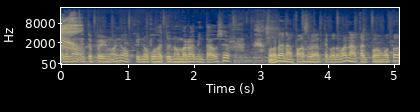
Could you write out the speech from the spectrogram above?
Talagang ito pa yung ano, kinukuha to ng maraming tao sir. Puta, napakaswerte ko naman. Natagpuan ko to.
